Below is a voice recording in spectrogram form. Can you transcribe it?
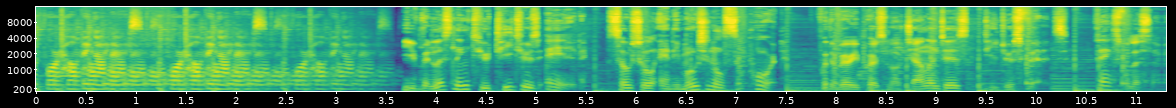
before helping others, before helping others, before helping others. You've been listening to Teacher's Aid, social and emotional support for the very personal challenges teachers face. Thanks for listening.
